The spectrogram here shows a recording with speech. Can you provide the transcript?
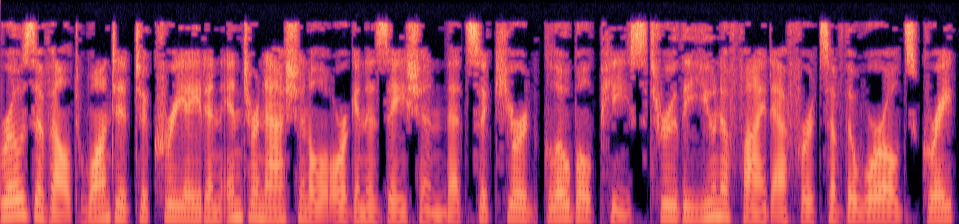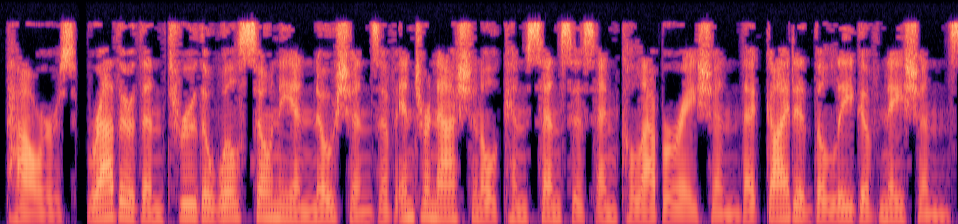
Roosevelt wanted to create an international organization that secured global peace through the unified efforts of the world's great powers, rather than through the Wilsonian notions of international consensus and collaboration that guided the League of Nations.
